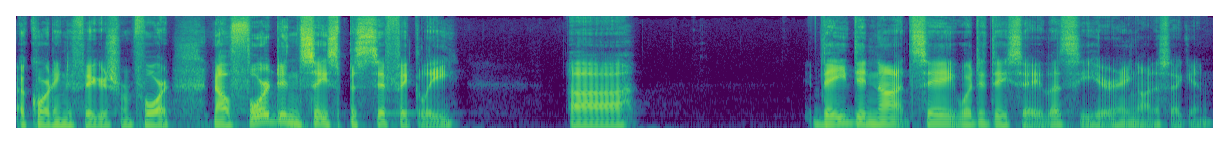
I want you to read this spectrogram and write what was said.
according to figures from Ford. Now, Ford didn't say specifically. Uh, they did not say. What did they say? Let's see here. Hang on a second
